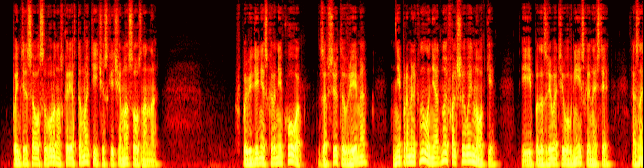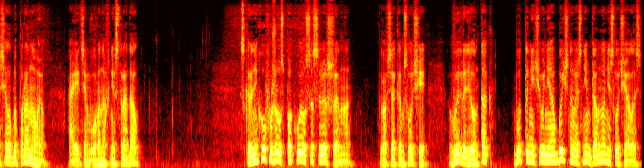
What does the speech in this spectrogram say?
— поинтересовался Воронов скорее автоматически, чем осознанно. В поведении Скорнякова за все это время не промелькнуло ни одной фальшивой нотки, и подозревать его в неискренности означало бы паранойю, а этим Воронов не страдал. Скорняков уже успокоился совершенно. Во всяком случае, Выглядел он так, будто ничего необычного с ним давно не случалось.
